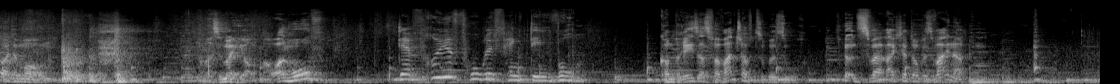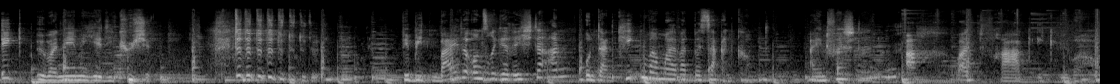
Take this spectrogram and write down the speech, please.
heute Morgen. Was sind wir hier am Bauernhof? Der frühe Vogel fängt den Wurm. Kommt Resas Verwandtschaft zu Besuch. Uns zwei reicht ja doch bis Weihnachten. Ich übernehme hier die Küche. Wir bieten beide unsere Gerichte an und dann kicken wir mal, was besser ankommt. Einverstanden? Ach, was frag ich überhaupt?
